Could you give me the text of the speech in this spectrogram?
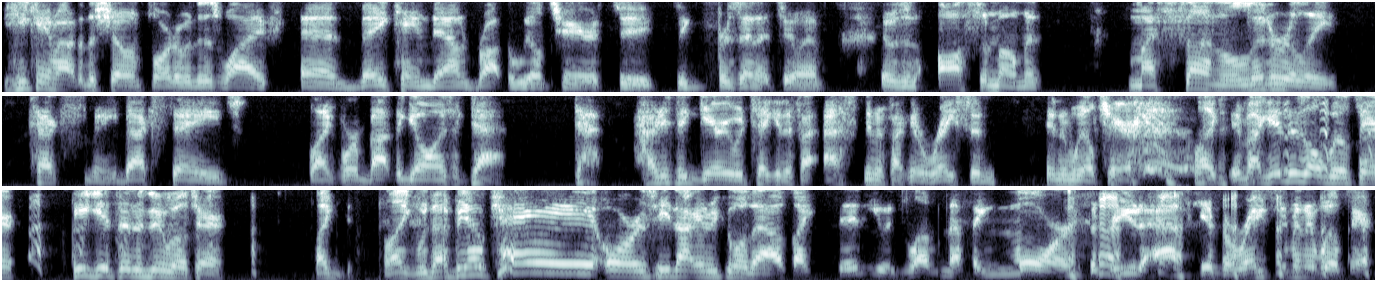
he came out to the show in Florida with his wife, and they came down and brought the wheelchair to to present it to him. It was an awesome moment. My son literally texts me backstage, like we're about to go on. He's like, "Dad, Dad, how do you think Gary would take it if I asked him if I could race him in a wheelchair? like if I get in his old wheelchair, he gets in his new wheelchair. Like, like would that be okay, or is he not going to be cool with that? I was like, then he would love nothing more than for you to ask him to race him in a wheelchair.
